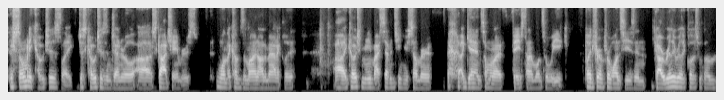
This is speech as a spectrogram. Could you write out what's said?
there's so many coaches, like just coaches in general. Uh, Scott Chambers, one that comes to mind automatically. Uh, he coached me my 17 year summer. Again, someone I FaceTime once a week. Played for him for one season. Got really, really close with him.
